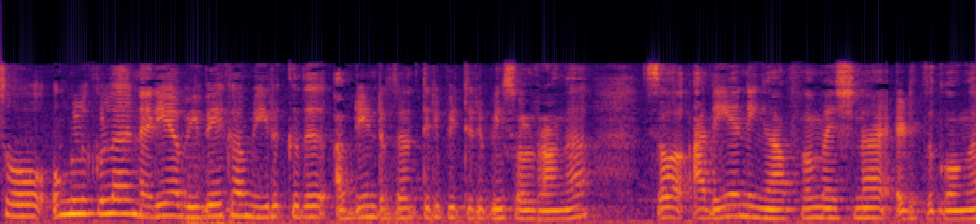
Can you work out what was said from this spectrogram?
ஸோ உங்களுக்குள்ள நிறைய விவேகம் இருக்குது அப்படின்றத திருப்பி திருப்பி சொல்கிறாங்க ஸோ அதையே நீங்கள் அஃபர்மேஷனாக எடுத்துக்கோங்க.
